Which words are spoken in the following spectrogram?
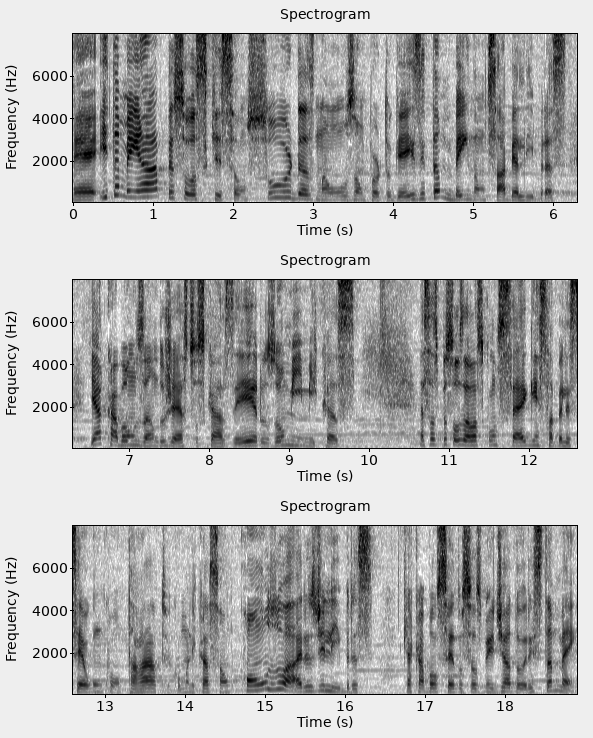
É, e também há pessoas que são surdas, não usam português e também não sabem a Libras e acabam usando gestos caseiros ou mímicas. Essas pessoas elas conseguem estabelecer algum contato e comunicação com usuários de Libras, que acabam sendo seus mediadores também.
